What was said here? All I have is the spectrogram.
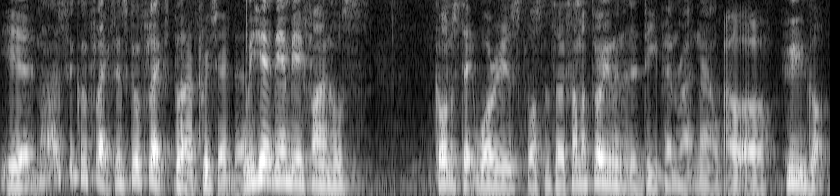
Yeah, no, it's a good flex. It's a good flex. But I appreciate that. We here at the NBA Finals, Golden State Warriors, Boston Celtics. I'm gonna throw you in at the deep end right now. Uh oh. Who you got?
